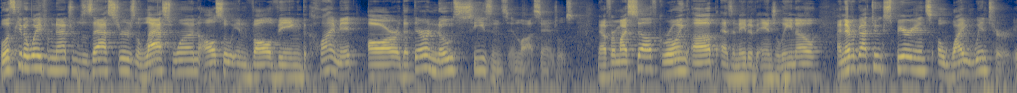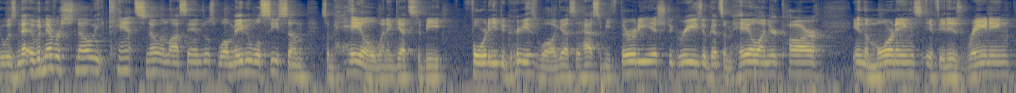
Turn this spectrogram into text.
But let's get away from natural disasters. The last one, also involving the climate, are that there are no seasons in Los Angeles. Now, for myself, growing up as a native Angelino, I never got to experience a white winter. It was it would never snow. It can't snow in Los Angeles. Well, maybe we'll see some some hail when it gets to be 40 degrees. Well, I guess it has to be 30-ish degrees. You'll get some hail on your car in the mornings if it is raining.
